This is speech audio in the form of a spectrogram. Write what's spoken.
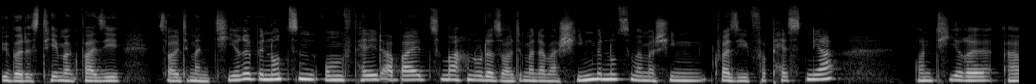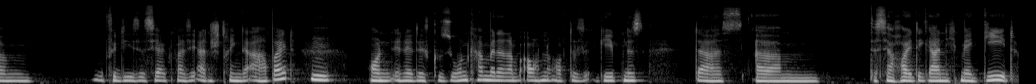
über das Thema quasi, sollte man Tiere benutzen, um Feldarbeit zu machen oder sollte man da Maschinen benutzen, weil Maschinen quasi verpesten ja und Tiere, ähm, für die ist es ja quasi anstrengende Arbeit. Und in der Diskussion kamen wir dann aber auch noch auf das Ergebnis, dass ähm, das ja heute gar nicht mehr geht.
